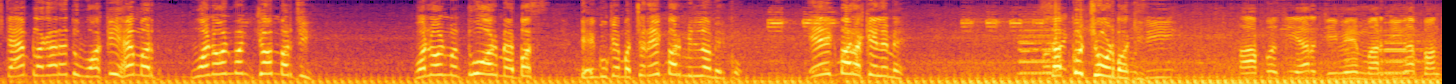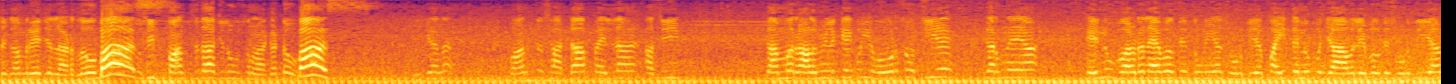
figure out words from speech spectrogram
स्टैंप लगा रहा है तू वाकई है मर्द वन ऑन वन जो मर्जी वन ऑन वन तू और मैं बस डेंगू के मच्छर एक बार मिलना मेरे को एक बार अकेले में ਸਭ ਕੁਝ ਛੋੜ ਬਾਕੀ। ਆਪਸ 'ਚ ਯਾਰ ਜਿਵੇਂ ਮਰਜ਼ੀ ਨਾ ਬੰਦ ਕਮਰੇ 'ਚ ਲੜ ਲਓ। ਬਸ। ਤੁਸੀਂ ਪੰਥ ਦਾ ਜਲੂਸ ਨਾ ਕੱਢੋ। ਬਸ। ਠੀਕ ਹੈ ਨਾ? ਪੰਥ ਸਾਡਾ ਪਹਿਲਾਂ ਅਸੀਂ ਕੰਮ ਰਲ ਮਿਲ ਕੇ ਕੋਈ ਹੋਰ ਸੋਚੀਏ ਕਰਨੇ ਆ। ਇਹਨੂੰ ਵਰਲਡ ਲੈਵਲ ਤੇ ਦੁਨੀਆ ਸੁਣਦੀ ਆ। ਭਾਈ ਤੈਨੂੰ ਪੰਜਾਬ ਲੈਵਲ ਤੇ ਸੁਣਦੀ ਆ।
